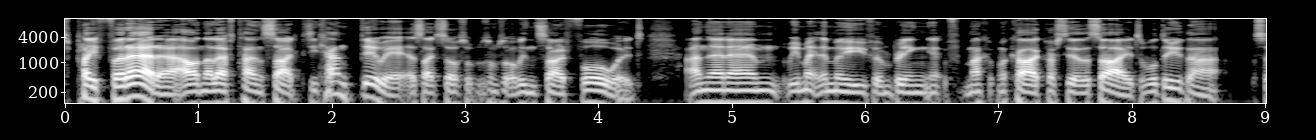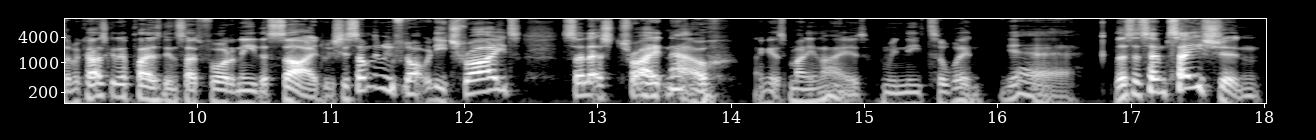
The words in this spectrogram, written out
to play Ferreira out on the left hand side because he can do it as like some, some sort of inside forward, and then um, we make the move and bring Mackay across the other side. We'll do that. So Mackay's going to play as an inside forward on either side, which is something we've not really tried. So let's try it now against Man United. We need to win. Yeah. There's a temptation.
